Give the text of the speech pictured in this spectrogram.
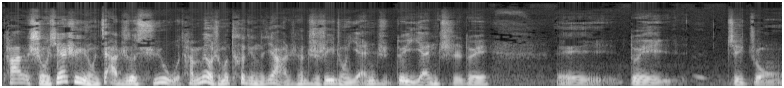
它首先是一种价值的虚无，它没有什么特定的价值，它只是一种颜值对颜值对。诶，对这种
